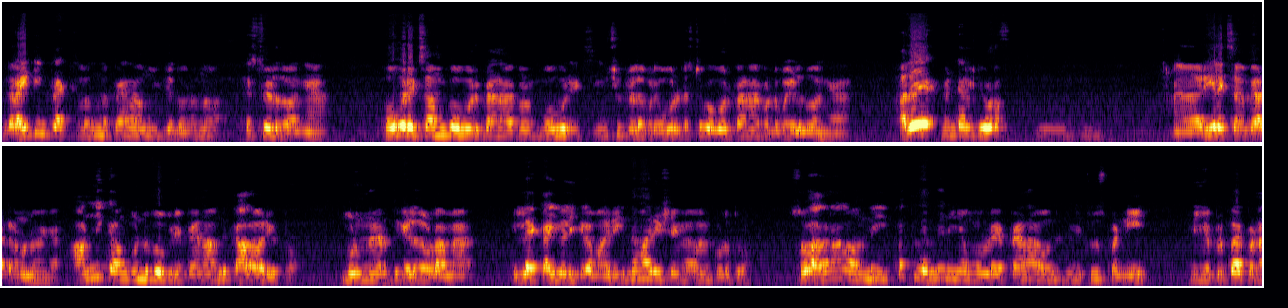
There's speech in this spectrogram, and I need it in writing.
இந்த ரைட்டிங் ப்ராக்டிஸில் வந்து இந்த பேனா வந்து முக்கியத்துவம் என்னன்னா டெஸ்ட் எழுதுவாங்க. ஒவ்வொரு எக்ஸாமுக்கும் ஒவ்வொரு பேனா ஒவ்வொரு இன்ஸ்டியூட் எழுதக்கூடிய ஒவ்வொரு டெஸ்ட்டுக்கும் ஒவ்வொரு பேனா கொண்டு போய் எழுதுவாங்க. அதே மென்டாலிட்டியோட ரியல் எக்ஸாம் போய் அட்டன் பண்ணுவாங்க. அன்னைக்கு அவங்க கொண்டு போகக்கூடிய பேனா வந்து காலவாரி விட்டுரும். மூணு மணி நேரத்துக்கு எழுத விடாம இல்லை கை வலிக்கிற மாதிரி இந்த மாதிரி விஷயங்கள் எல்லாம் கொடுத்துரும். ஸோ அதனால வந்து இப்பத்துல நீங்கள் நீங்க உங்களுடைய பேனாவை வந்து நீங்க சூஸ் பண்ணி நீங்க ப்ரிப்பேர் பண்ண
